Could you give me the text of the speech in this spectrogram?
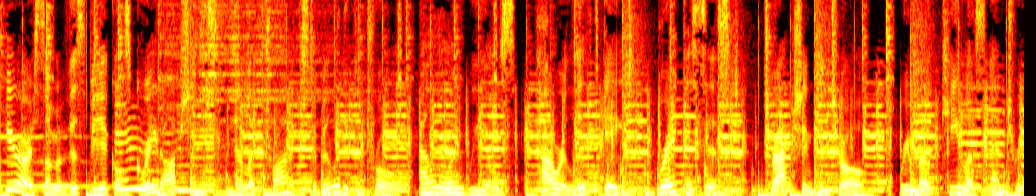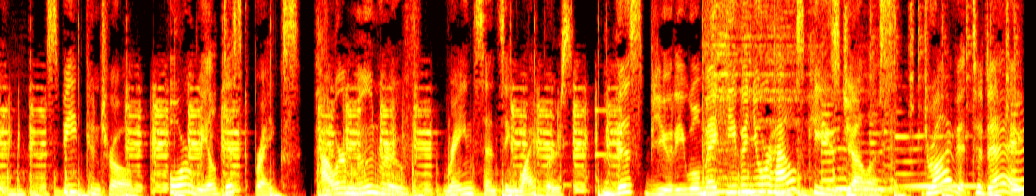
Here are some of this vehicle's great options electronic stability control, alloy wheels, power lift gate, brake assist, traction control, remote keyless entry, speed control, four wheel disc brakes, power moonroof, rain sensing wipers. This beauty will make even your house keys jealous. Drive it today.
